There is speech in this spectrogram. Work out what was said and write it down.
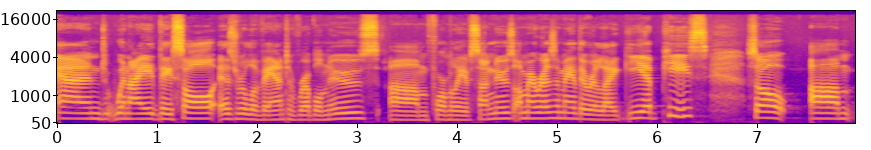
and when I they saw Ezra Levant of Rebel News, um, formerly of Sun News, on my resume, they were like, "Yeah, peace." So. Um,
